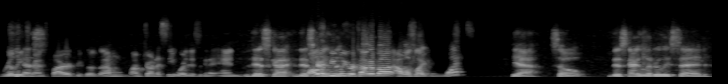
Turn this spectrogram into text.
really Yes. transpired because I'm I'm trying to see where this is going to end. this guy. This all guy. the people li- you were talking about, I was like, what? yeah. So this guy literally said,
